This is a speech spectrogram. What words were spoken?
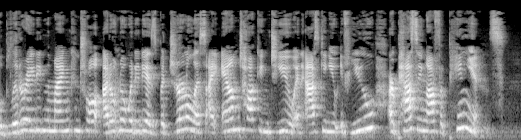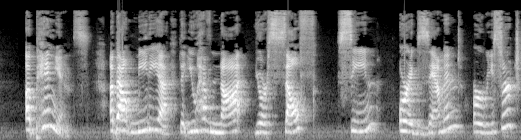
obliterating the mind control. I don't know what it is but journalists i am talking to you and asking you if you are passing off opinions opinions about media that you have not yourself seen or examined or researched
